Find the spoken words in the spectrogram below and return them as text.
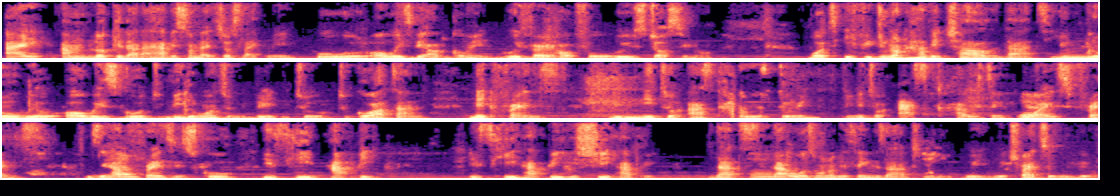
I am lucky that I have a son that's just like me, who will always be outgoing, who is very helpful, who is just, you know. But if you do not have a child that you know will always go to be the one to be to, to go out and make friends, you need to ask how he's doing. You need to ask how he's doing. Yeah. Who are his friends? Does he have yeah. friends in school? Is he happy? Is he happy? Is she happy? That's yeah. that was one of the things that we, we try to you know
